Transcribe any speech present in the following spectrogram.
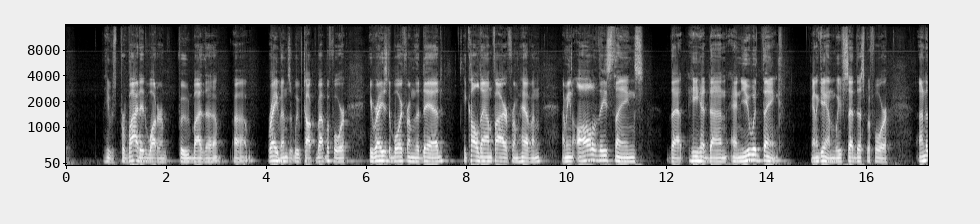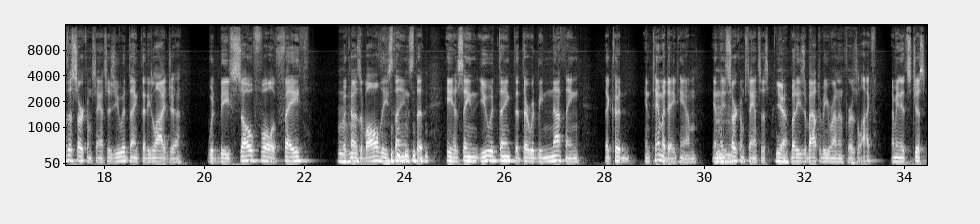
he was provided water and food by the uh, ravens that we've talked about before. He raised a boy from the dead. He called down fire from heaven. I mean, all of these things that he had done, and you would think, and again, we've said this before, under the circumstances, you would think that Elijah would be so full of faith because of all these things that he has seen. You would think that there would be nothing that could intimidate him in these circumstances. Yeah. But he's about to be running for his life. I mean, it's just,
